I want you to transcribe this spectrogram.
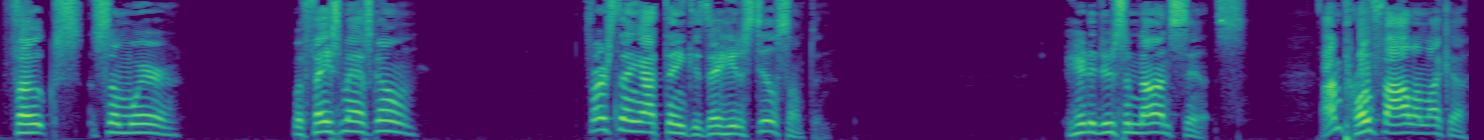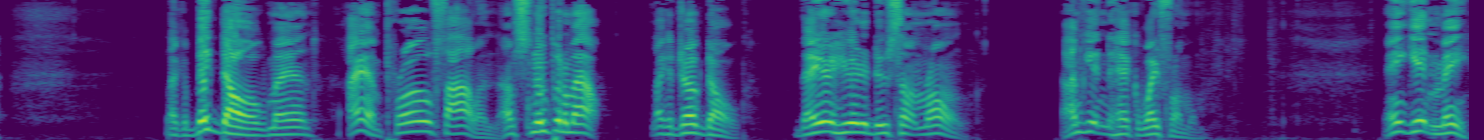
folks somewhere with face masks on, first thing I think is they're here to steal something. Here to do some nonsense. I'm profiling like a like a big dog, man. I am profiling. I'm snooping them out like a drug dog. They are here to do something wrong. I'm getting the heck away from them. Ain't getting me.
